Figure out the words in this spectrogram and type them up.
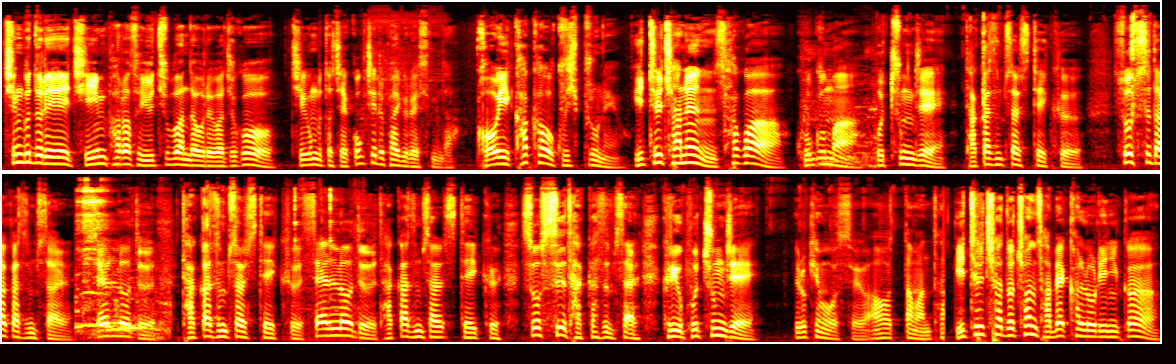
친구들이 지인 팔아서 유튜브 한다고 그래가지고 지금부터 제 꼭지를 팔기로 했습니다. 거의 카카오 90%네요. 이틀 차는 사과, 고구마, 보충제, 닭가슴살 스테이크, 소스 닭가슴살, 샐러드, 닭가슴살 스테이크, 샐러드, 닭가슴살 스테이크, 소스 닭가슴살, 그리고 보충제 이렇게 먹었어요. 아따 많다. 이틀 차도 1,400칼로리니까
